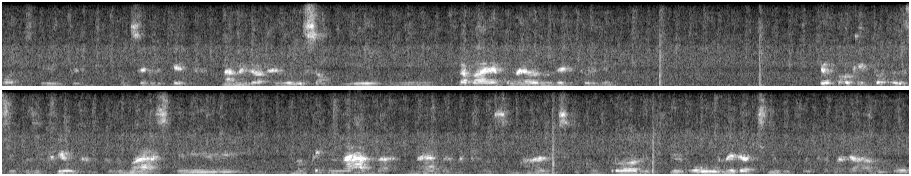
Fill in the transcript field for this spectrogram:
fotos que, a gente consegue ter na melhor resolução e, e trabalha com elas nos editores de imagem. Eu coloquei todos os tipos de filtros e tudo mais, e não tem nada, nada naquelas imagens que comprove que ou o negativo foi trabalhado, ou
